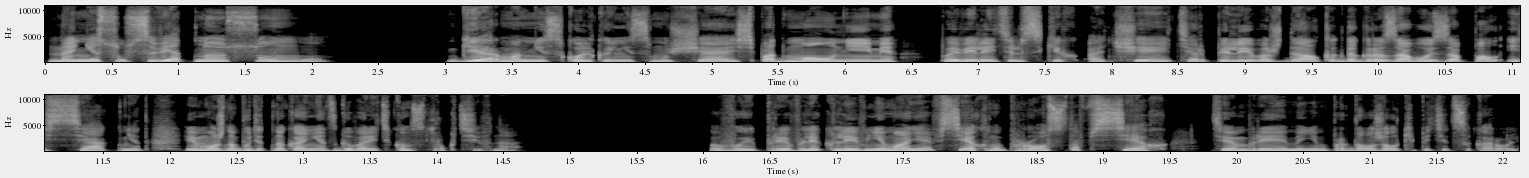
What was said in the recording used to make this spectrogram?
на несусветную сумму. Герман, нисколько не смущаясь, под молниями повелительских очей терпеливо ждал, когда грозовой запал иссякнет, и можно будет, наконец, говорить конструктивно. Вы привлекли внимание всех, ну просто всех. Тем временем продолжал кипятиться король.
